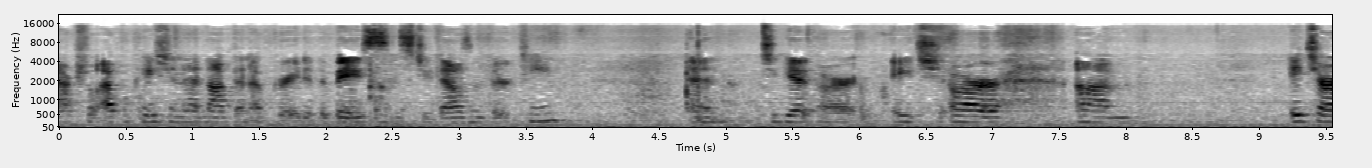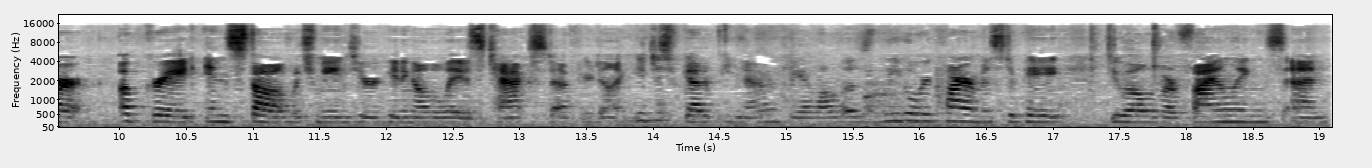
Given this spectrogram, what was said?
actual application had not been upgraded, the base since 2013, and to get our HR um, HR upgrade installed, which means you're getting all the latest tax stuff. You're doing. You just got to, you know, we have all those legal requirements to pay, do all of our filings, and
